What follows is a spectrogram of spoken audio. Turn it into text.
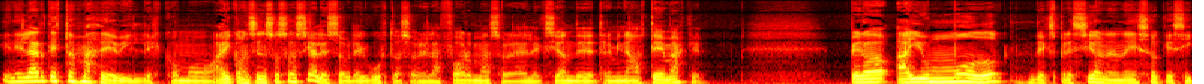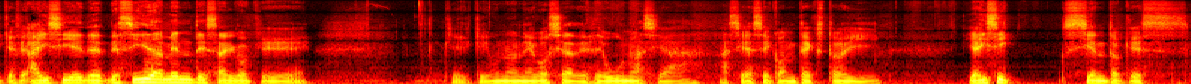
En el arte esto es más débil, es como hay consensos sociales sobre el gusto, sobre la forma, sobre la elección de determinados temas, que pero hay un modo de expresión en eso que sí, que ahí sí decididamente es algo que, que, uno negocia desde uno hacia, hacia ese contexto y, ahí sí siento que es,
